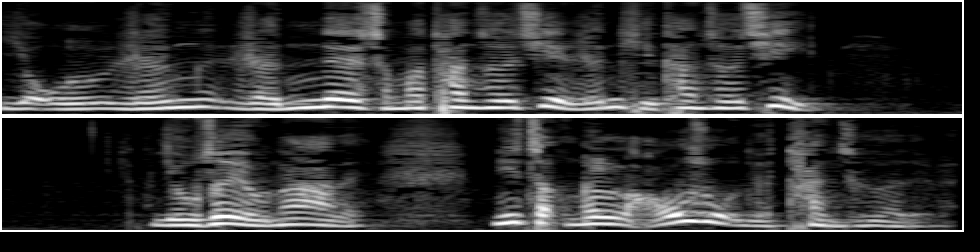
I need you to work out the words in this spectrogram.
有人人的什么探测器，人体探测器，有这有那的，你整个老鼠的探测的呗，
